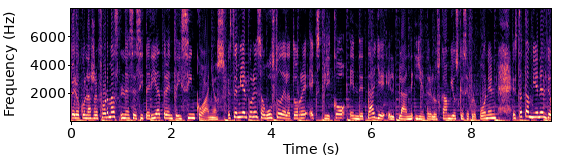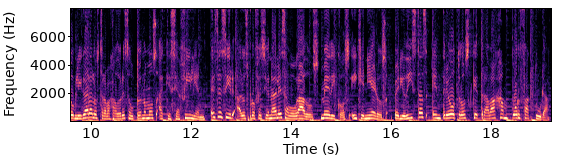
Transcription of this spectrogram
pero con las reformas necesitaría 35 años. Este miércoles Augusto de la Torre explicó en detalle el plan y entre los cambios que se proponen está también el de obligar a los trabajadores autónomos a que se afilien, es decir, a los profesionales abogados, médicos, ingenieros, periodistas, entre otros que trabajan por factura.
